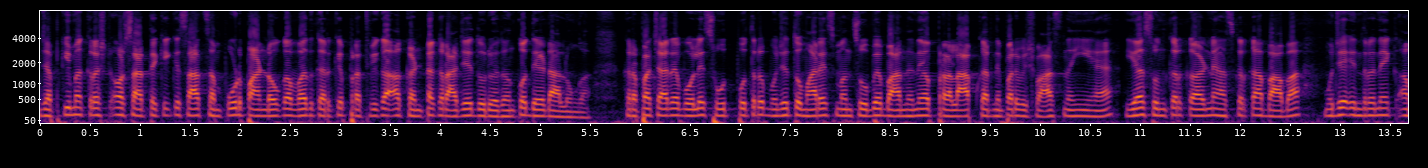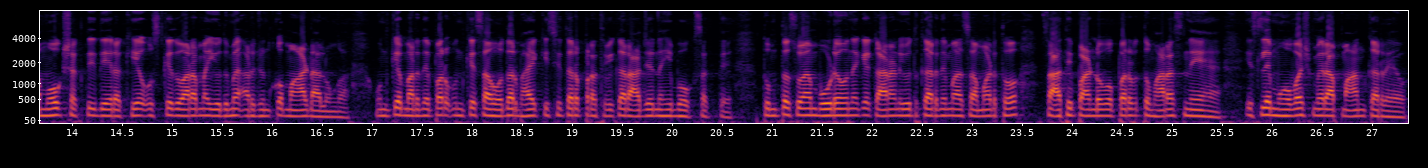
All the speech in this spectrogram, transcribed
जबकि मैं कृष्ण और सात्यकी के साथ संपूर्ण पांडवों का वध करके पृथ्वी का अकंटक राजे दुर्योधन को दे डालूँगा। कृपाचार्य बोले सूत पुत्र मुझे तुम्हारे इस मंसूबे बांधने और प्रलाप करने पर विश्वास नहीं है। यह सुनकर कर्ण ने हंसकर कहा, बाबा, मुझे इंद्र ने एक अमोघ शक्ति दे रखी है, उसके द्वारा मैं युद्ध में अर्जुन को मार डालूँगा। उनके मरने पर उनके सहोदर भाई किसी तरह पृथ्वी का राज्य नहीं भोग सकते। तुम तो स्वयं बूढ़े होने के कारण युद्ध करने में असमर्थ हो। साथ ही पांडवों पर तुम्हारा स्नेह है, इसलिए मोहवश मेरा अपमान कर रहे हो।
